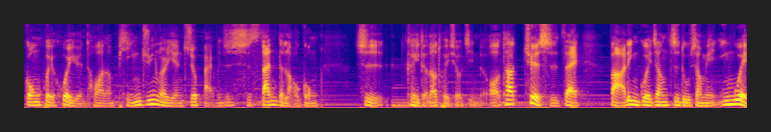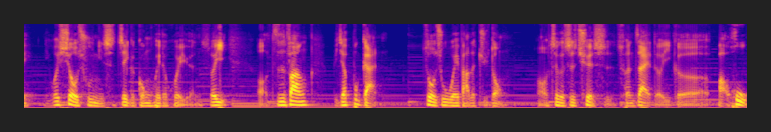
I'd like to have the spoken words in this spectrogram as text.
工会会员的话呢，平均而言只有百分之十三的劳工是可以得到退休金的哦。他确实在法令规章制度上面，因为你会秀出你是这个工会的会员，所以哦，资方比较不敢做出违法的举动哦。这个是确实存在的一个保护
